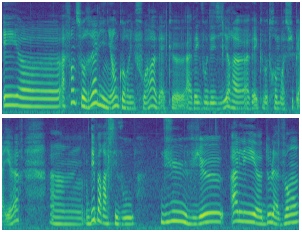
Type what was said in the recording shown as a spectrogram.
Et euh, afin de se réaligner encore une fois avec, euh, avec vos désirs, avec votre moi supérieur, débarrassez-vous du vieux, allez de l'avant.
